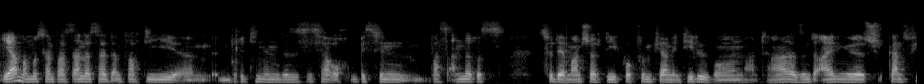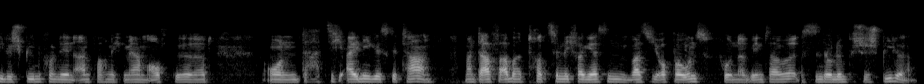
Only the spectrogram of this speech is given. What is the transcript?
Ja, man muss einfach sagen, dass halt einfach die ähm, Britinnen, das ist ja auch ein bisschen was anderes zu der Mannschaft, die vor fünf Jahren den Titel gewonnen hat. Ja, da sind einige, ganz viele Spiele von denen einfach nicht mehr haben aufgehört. Und da hat sich einiges getan. Man darf aber trotzdem nicht vergessen, was ich auch bei uns vorhin erwähnt habe, das sind Olympische Spiele.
